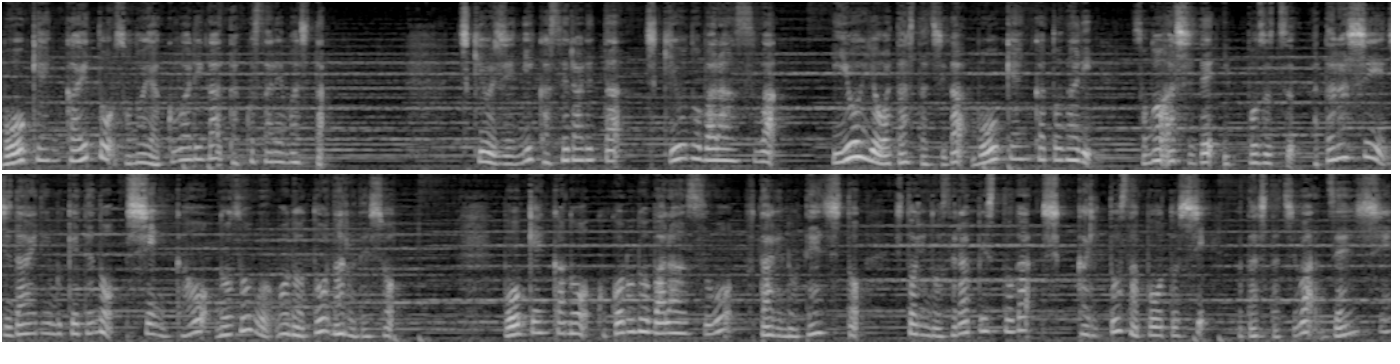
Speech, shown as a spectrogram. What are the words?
冒険家へとその役割が託されました。地球人に課せられた地球のバランスはいよいよ私たちが冒険家となりその足で一歩ずつ新しい時代に向けての進化を望むものとなるでしょう。冒険家の心のバランスを2人の天使と1人のセラピストがしっかりとサポートし私たちは前進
